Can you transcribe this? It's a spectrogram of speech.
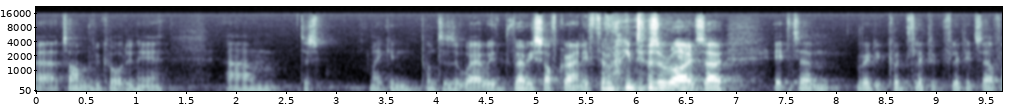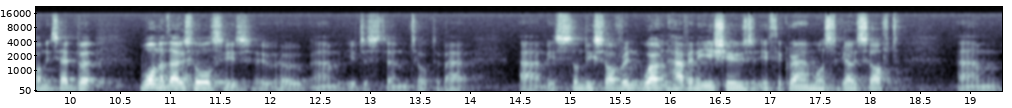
uh, time of recording here, um, just making punters aware with very soft ground if the rain does arrive. Yeah. So it um, really could flip it, flip itself on its head. But one of those horses who, who um, you just um, talked about um, is Sunday Sovereign. Won't have any issues if the ground was to go soft. Um,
